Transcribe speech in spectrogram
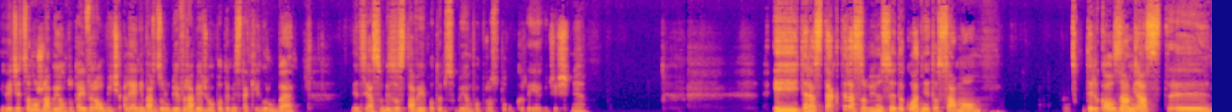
I wiecie co, można by ją tutaj wyrobić, ale ja nie bardzo lubię wyrabiać, bo potem jest takie grube. Więc ja sobie zostawię i potem sobie ją po prostu ukryję gdzieś, nie? I teraz tak, teraz robimy sobie dokładnie to samo, tylko zamiast yy,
